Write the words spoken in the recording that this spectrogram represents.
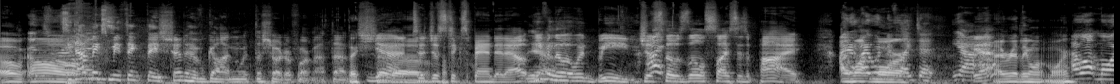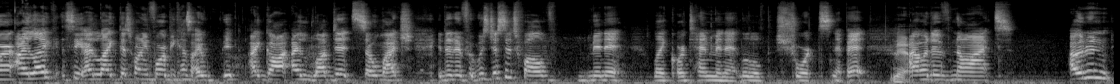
oh oh. See, that makes me think they should have gone with the shorter format then. They should've. yeah, to just expand it out, Yeah. even though it would be just I- those little slices of pie. I I, want I wouldn't more. have liked it. Yeah. Yeah? I really want more. I want more. I like see I like the 24 because I it I got I loved it so much that if it was just a 12 minute like or 10 minute little short snippet, Yeah. I would have not I would have been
